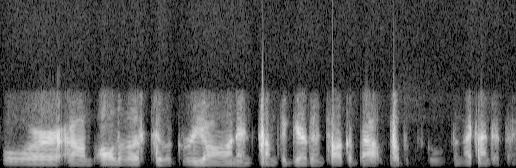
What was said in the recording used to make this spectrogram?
for um, all of us to agree on and come together and talk about public schools and that kind of thing.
